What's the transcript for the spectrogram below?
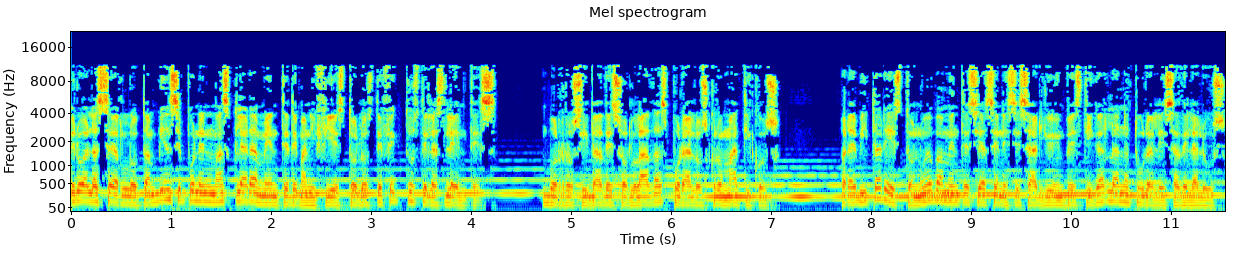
pero al hacerlo también se ponen más claramente de manifiesto los defectos de las lentes, borrosidades orladas por halos cromáticos. Para evitar esto, nuevamente se hace necesario investigar la naturaleza de la luz,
